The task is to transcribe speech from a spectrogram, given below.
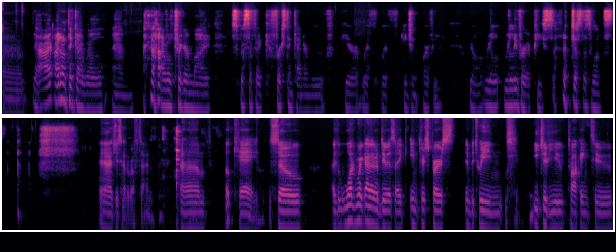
Um, Yeah, I, I don't think I will. Um, I will trigger my specific first encounter move here with with Agent Murphy. We'll we'll, we'll leave her at peace just this once. yeah, she's had a rough time. Um, okay, so what we're gonna do is like intersperse in between each of you talking to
